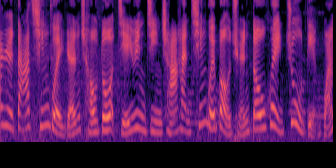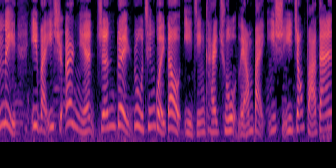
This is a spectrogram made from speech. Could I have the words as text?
假日搭轻轨人潮多，捷运警察和轻轨保全都会驻点管理。一百一十二年，针对入侵轨道已经开出两百一十一张罚单，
